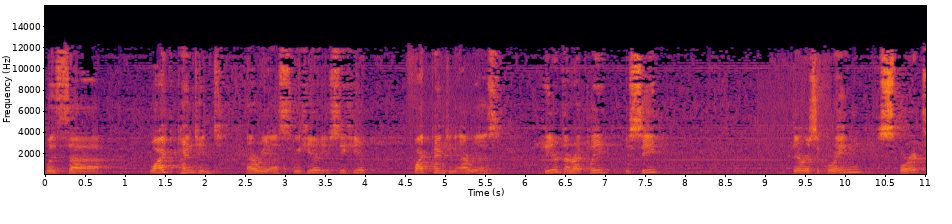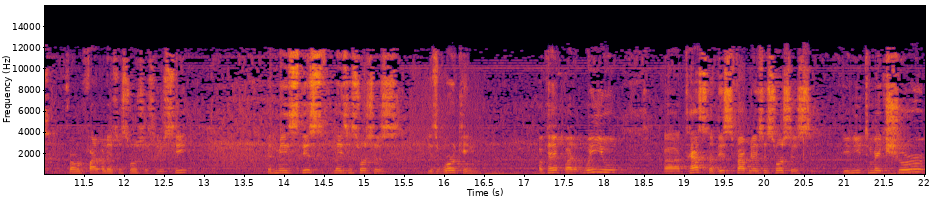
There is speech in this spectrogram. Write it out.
with uh, white painted areas in here. You see here, white painting areas. Here directly, you see there is a green spot from fiber laser sources. You see, it means this laser sources is working. Okay, but when you uh, test these fiber laser sources, you need to make sure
